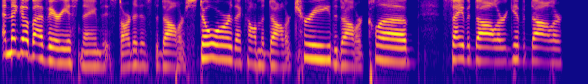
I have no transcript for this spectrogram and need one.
and they go by various names. It started as the dollar store. They call them the Dollar Tree, the Dollar Club, Save a Dollar, Give a Dollar.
